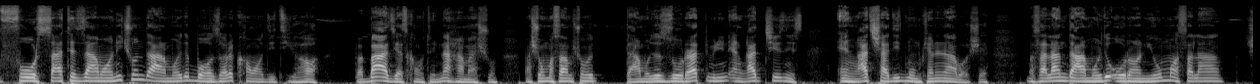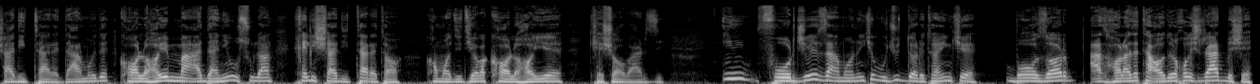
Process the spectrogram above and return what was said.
فرصت زمانی چون در مورد بازار commodity ها و بعضی از commodity نه همشون. شما مثلا شما در مورد ذرت می‌بینین انقدر چیز نیست. انقدر شدید ممکنه نباشه. مثلا در مورد اورانیوم مثلا شدیدتره در مورد کالاهای معدنی اصولا خیلی شدیدتره تا commodity و کالاهای کشاورزی این فرجه زمانی که وجود داره تا اینکه بازار از حالت تعادل خودش رد بشه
